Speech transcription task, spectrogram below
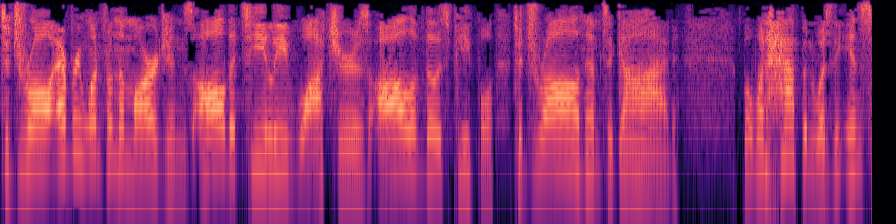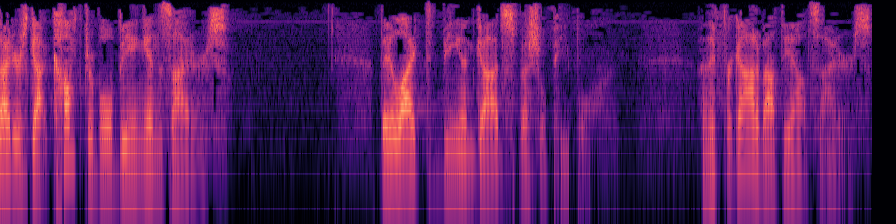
to draw everyone from the margins, all the tea leaf watchers, all of those people, to draw them to God. But what happened was the insiders got comfortable being insiders. They liked being God's special people. And they forgot about the outsiders.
